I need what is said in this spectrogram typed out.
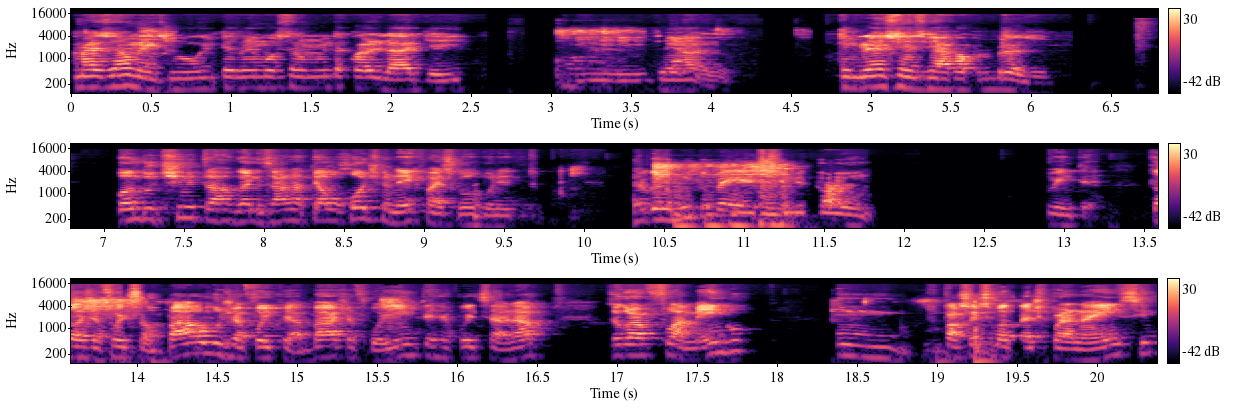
mas realmente, o Inter vem mostrando muita qualidade aí. E tem, a, tem grande chance de ganhar a Copa do Brasil. Quando o time tá organizado, até o Rodinei faz gol bonito. Tá jogando muito bem esse time do, do Inter. Então já foi São Paulo, já foi Cuiabá, já foi Inter, já foi Ceará. Mas agora Flamengo, um, passou em cima do Atlético Paranaense.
